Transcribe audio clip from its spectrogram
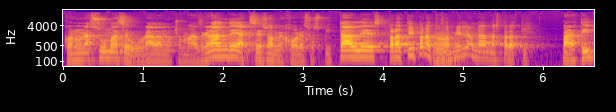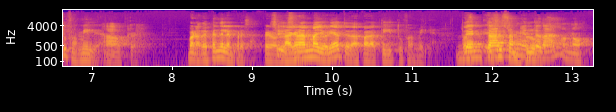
con una suma asegurada mucho más grande, acceso a mejores hospitales, ¿Para ti, para tu ¿No? familia o nada más para ti? para ti y tu familia. Ah, ok. Bueno, depende de la empresa, pero Sí, la sí. gran mayoría te da para ti y tu familia. Entonces, ¿Dental es también te dan o no?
